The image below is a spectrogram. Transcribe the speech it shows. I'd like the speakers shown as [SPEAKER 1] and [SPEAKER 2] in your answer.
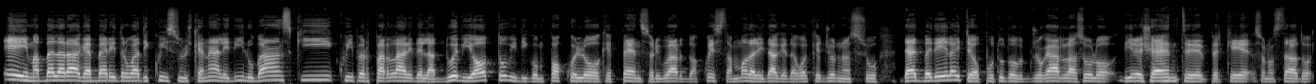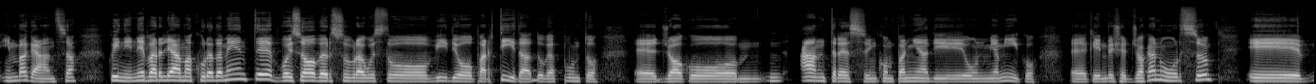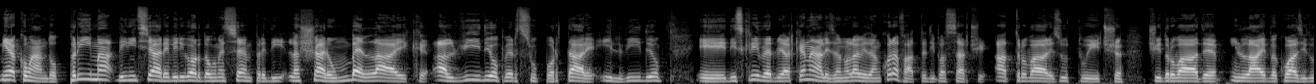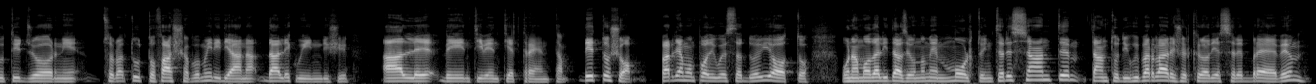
[SPEAKER 1] Ehi, ma bella raga, ben ritrovati qui sul canale di Lubansky, qui per parlare della 2v8, vi dico un po' quello che penso riguardo a questa modalità che da qualche giorno è su Dead by Daylight e ho potuto giocarla solo di recente perché sono stato in vacanza, quindi ne parliamo accuratamente, voice over sopra questo video partita dove appunto eh, gioco Antres in compagnia di un mio amico eh, che invece gioca Nurs e mi raccomando, prima di iniziare vi ricordo come sempre di lasciare un bel bel like al video per supportare il video e di iscrivervi al canale se non l'avete ancora fatto e di passarci a trovare su Twitch. Ci trovate in live quasi tutti i giorni, soprattutto fascia pomeridiana dalle 15 alle 20, 20 e 30. Detto ciò, Parliamo un po' di questa 2v8, una modalità secondo me molto interessante, tanto di cui parlare, cercherò di essere breve,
